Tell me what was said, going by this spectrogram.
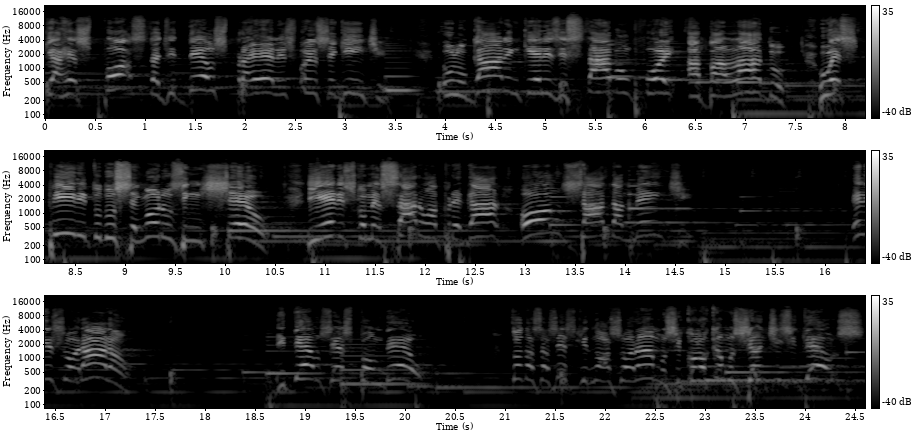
que a resposta de Deus para eles foi o seguinte: o lugar em que eles estavam foi abalado, o Espírito do Senhor os encheu, e eles começaram a pregar ousadamente. Eles oraram, e Deus respondeu. Todas as vezes que nós oramos e colocamos diante de Deus,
